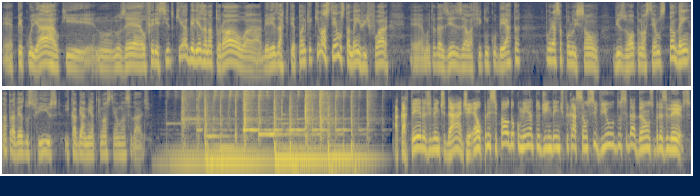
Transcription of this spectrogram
é, peculiar, o que no, nos é oferecido, que é a beleza natural, a beleza arquitetônica que nós temos também em Juiz de Fora. É, muitas das vezes ela fica encoberta por essa poluição visual que nós temos também através dos fios e cabeamento que nós temos na cidade. A carteira de identidade é o principal documento de identificação civil dos cidadãos brasileiros.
